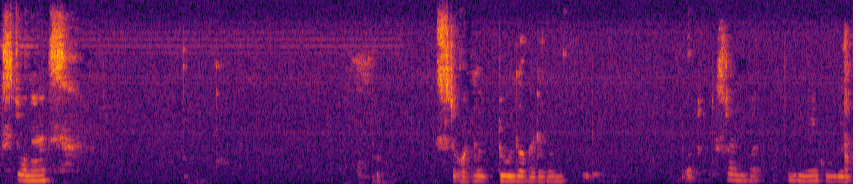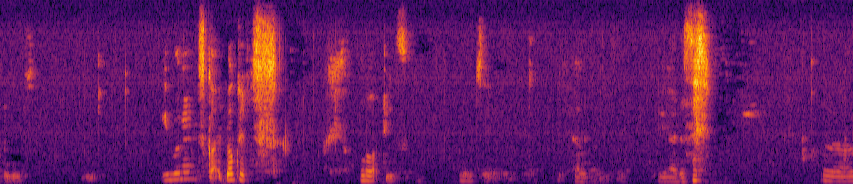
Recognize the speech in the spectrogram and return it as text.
Stone axe. Stone tools are better than don't understand why we make wooden tools. Even in Skyblock, it's not easy. I would say the hell easy. Yeah, that's it. Uh,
